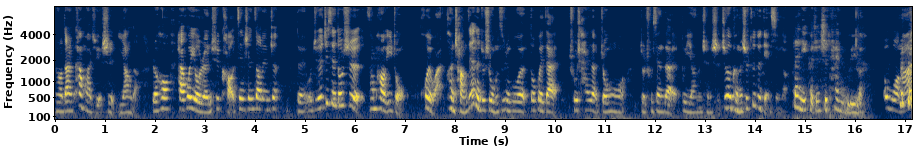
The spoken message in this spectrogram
然后当然看话剧也是一样的。然后还会有人去考健身教练证。对我觉得这些都是 somehow 一种会玩。很常见的就是我们咨询顾问都会在出差的周末就出现在不一样的城市，这个可能是最最典型的。但你可真是太努力了。我吗？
